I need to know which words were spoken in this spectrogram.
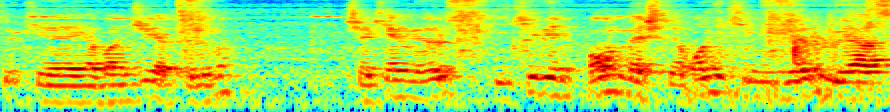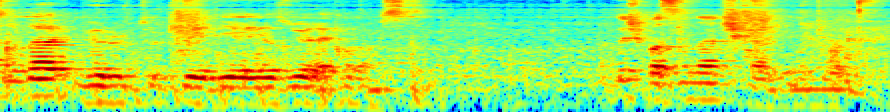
Türkiye'ye yabancı yatırımı çekemiyoruz. 2015'te 12 milyarı rüyasında görür Türkiye diye yazıyor ekonomist. Dış basından çıkardım.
